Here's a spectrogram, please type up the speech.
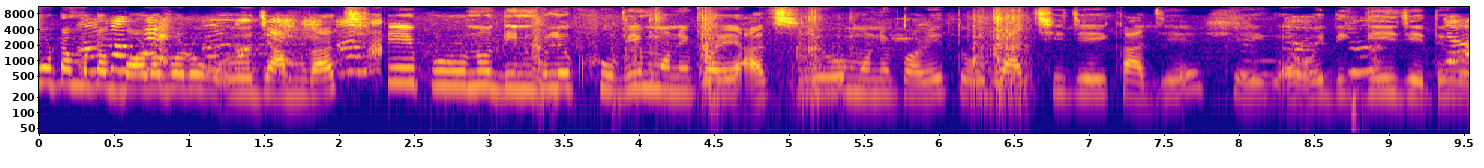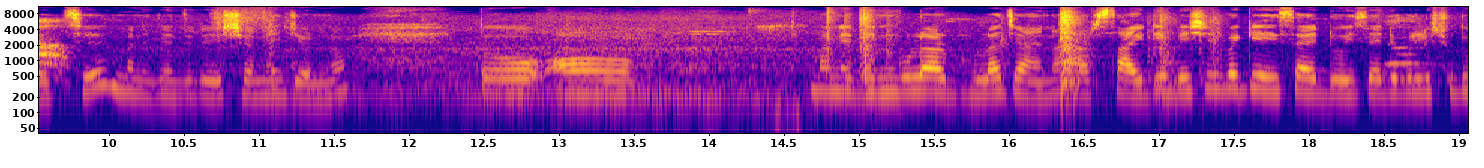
মোটা মোটা বড় বড় জাম গাছ। এই পুরনো দিনগুলো খুবই মনে পড়ে, আজও মনে পড়ে। তো যাচ্ছি যেই কাজে, সেই, ওই দিক দিয়েই যেতে হচ্ছে মানে রেশনের জন্য। তো মানে দিনগুলো আর ভোলা যায় না। আর সাইডে বেশিরভাগই এই সাইডে ওই সাইডে বলে শুধু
